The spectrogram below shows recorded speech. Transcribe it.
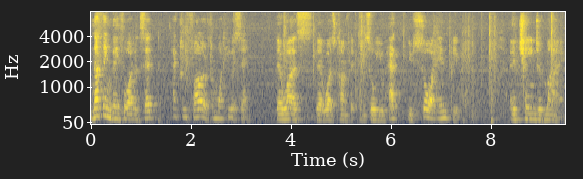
nothing they thought and said actually followed from what he was saying. There was there was conflict, and so you had you saw in people a change of mind,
